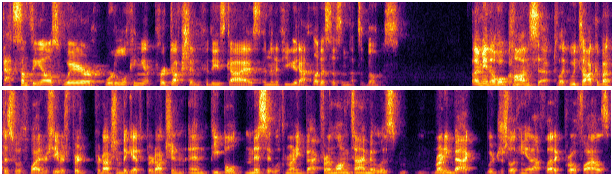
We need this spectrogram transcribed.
that's something else where we're looking at production for these guys. And then if you get athleticism, that's a bonus. I mean, the whole concept, like we talk about this with wide receivers, production begets production, and people miss it with running back. For a long time, it was running back. We're just looking at athletic profiles.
